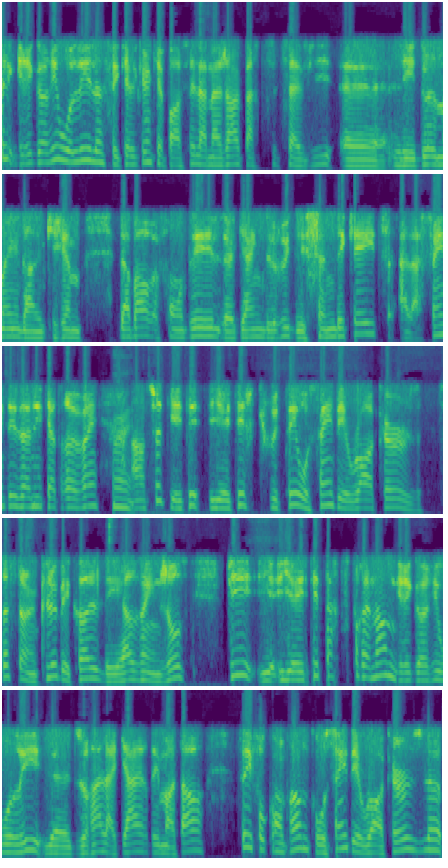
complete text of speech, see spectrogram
Grégory Woolley, là, c'est quelqu'un qui a passé la majeure partie de sa vie euh, les deux mains dans le crime. D'abord, a fondé le gang de rue des Syndicates à la fin des années 80. Ensuite, il a, été, il a été recruté au sein des Rockers. Ça, c'est un club école des Hells Angels. Puis, il, a été partie prenante, Grégory Woolley, durant la guerre des motards. Tu il faut comprendre qu'au sein des Rockers, là,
